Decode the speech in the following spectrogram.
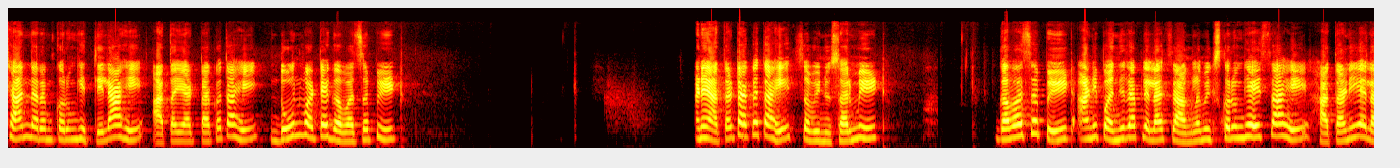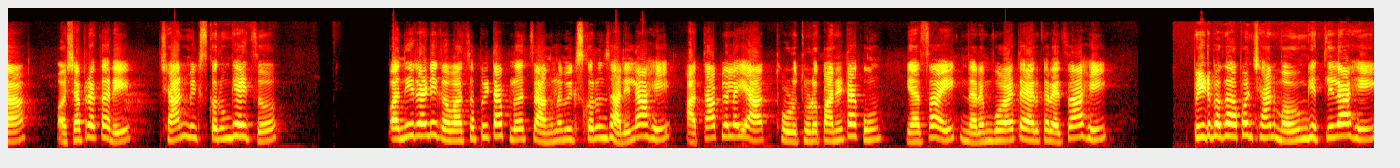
छान नरम करून घेतलेलं आहे. आता यात टाकत आहे दोन वाट्या गव्हाचं पीठ. आणि आता टाकत आहे चवीनुसार मीठ. गव्हाचं पीठ आणि पनीर आपल्याला चांगलं मिक्स करून घ्यायचं आहे. हाताने याला अशा प्रकारे छान मिक्स करून घ्यायचं. पनीर आणि गव्हाचं पीठ आपलं चांगलं मिक्स करून झालेलं आहे. आता आपल्याला यात थोडं थोडं पाणी टाकून याचा एक नरम गोळा तयार करायचा आहे. पीठ बघा आपण छान मळून घेतलेलं आहे.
